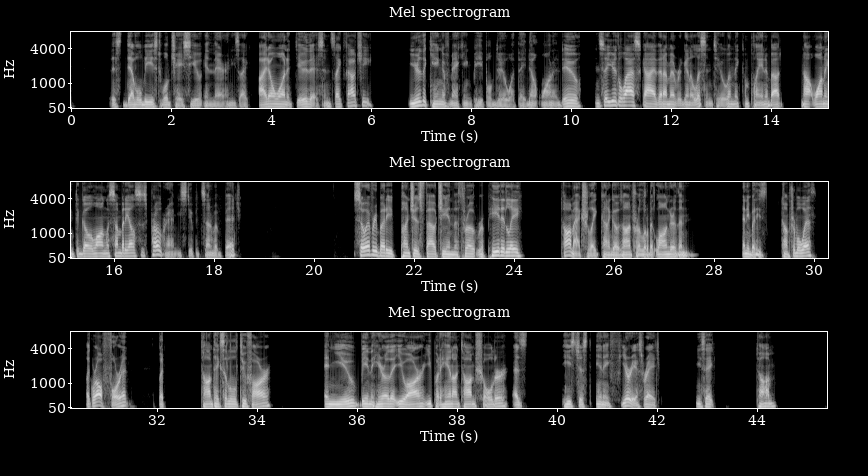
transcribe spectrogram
This devil beast will chase you in there. And he's like, I don't want to do this. And it's like, Fauci, you're the king of making people do what they don't want to do. And so you're the last guy that I'm ever going to listen to when they complain about not wanting to go along with somebody else's program, you stupid son of a bitch. So everybody punches Fauci in the throat repeatedly Tom actually kind of goes on for a little bit longer than anybody's comfortable with. Like we're all for it, but Tom takes it a little too far. And you, being the hero that you are, you put a hand on Tom's shoulder as he's just in a furious rage. You say, Tom,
